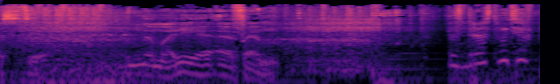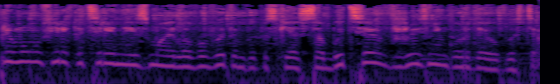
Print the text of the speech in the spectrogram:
Новости на Мария-ФМ. Здравствуйте, в прямом эфире Катерина Измайлова. В этом выпуске о событиях в жизни города и области.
